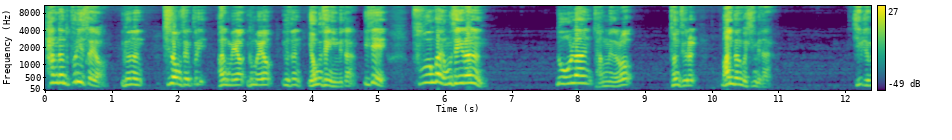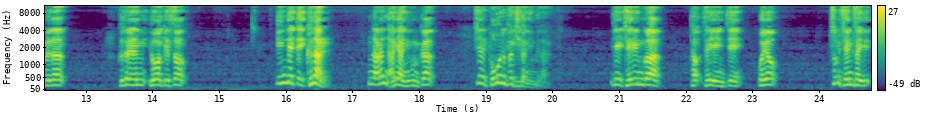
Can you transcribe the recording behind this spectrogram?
향단도 뿔이 있어요. 이거는 지성생 뿔이 하는 거예요. 이건 뭐예요? 이것은 영생입니다. 이제 구원과 영생이라는 놀라운 장면으로 전투를 만드는 것입니다. 12조입니다. 그들의 여호와께서 인대 때 그날 날은 날이 아니고니까 이제 복음협회 기간입니다. 이제 재림과 더 사이에 이제 뭐요? 처음에 재림 사이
